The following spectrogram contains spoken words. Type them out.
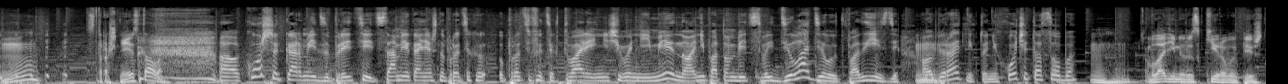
Страшнее стало? А, Кошек кормить запретить. Сам я, конечно, против, против этих тварей ничего не имею, но они потом ведь свои дела делают в подъезде. А убирать никто не хочет особо. Владимир из Кирова пишет.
